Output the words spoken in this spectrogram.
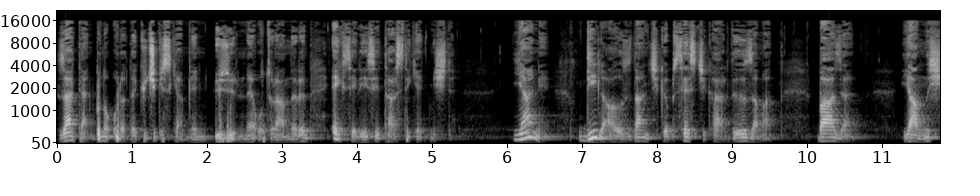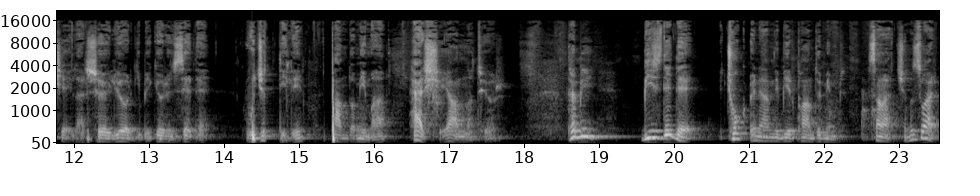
Zaten bunu orada küçük iskemlenin üzerine oturanların ekserisi tasdik etmişti. Yani dil ağızdan çıkıp ses çıkardığı zaman bazen yanlış şeyler söylüyor gibi görünse de vücut dili, pandomima her şeyi anlatıyor. Tabi bizde de çok önemli bir pandomim sanatçımız var.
